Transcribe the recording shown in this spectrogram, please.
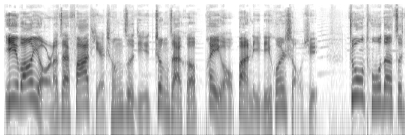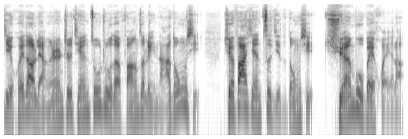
一网友呢在发帖称自己正在和配偶办理离婚手续。中途呢，自己回到两个人之前租住的房子里拿东西，却发现自己的东西全部被毁了。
